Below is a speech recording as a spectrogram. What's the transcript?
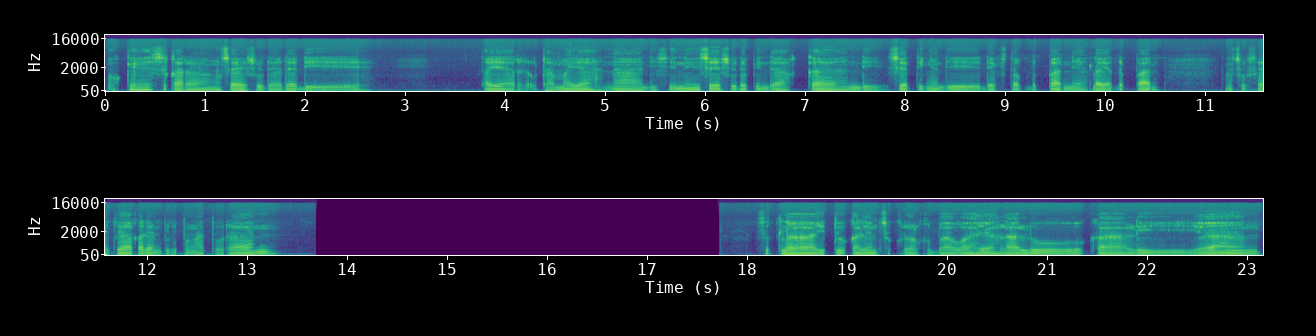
Oke, sekarang saya sudah ada di layar utama ya. Nah, di sini saya sudah pindahkan di settingan di desktop depan ya, layar depan. Langsung saja kalian pilih pengaturan. Setelah itu kalian scroll ke bawah ya, lalu kalian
